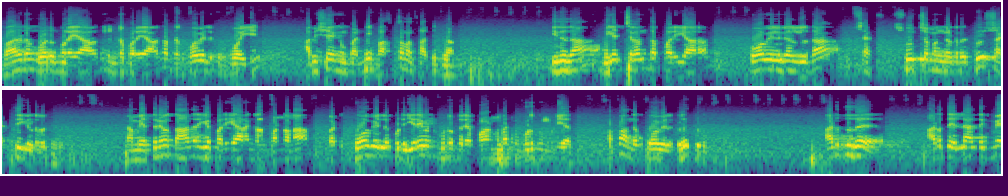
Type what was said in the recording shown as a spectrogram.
வருடம் ஒரு முறையாவது ரெண்டு முறையாவது அந்த கோவிலுக்கு போய் அபிஷேகம் பண்ணி வஸ்திரம் சாத்திக்குவாங்க இதுதான் மிகச்சிறந்த பரிகாரம். கோவில்கள் தான் சக்- சூட்சமங்கள் இருக்கு சக்திகள் இருக்கு. நம்ம எத்தனையோ தாந்திரிக பரிகாரங்கள் பண்ணலாம் பட் கோவில்ல கூட இறைவன் கொடுக்குற பலன் மட்டும் கொடுக்க முடியாது. அப்ப அந்த கோவிலுக்கு கொடுக்கும். அடுத்தது அடுத்து எல்லாத்துக்குமே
